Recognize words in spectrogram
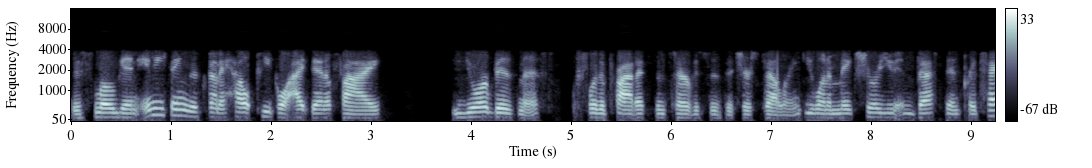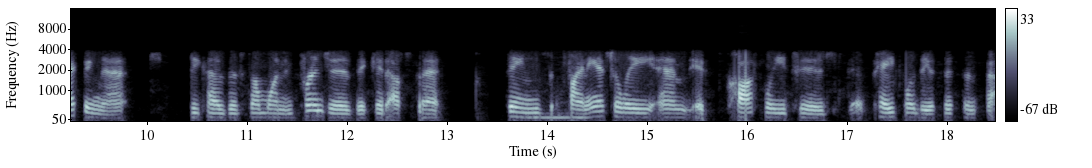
your slogan, anything that's going to help people identify your business for the products and services that you're selling. You want to make sure you invest in protecting that because if someone infringes, it could upset things financially and it's costly to pay for the assistance to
